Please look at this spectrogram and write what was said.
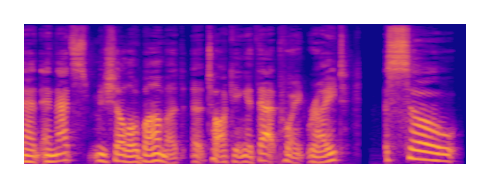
That, and that's Michelle Obama uh, talking at that point, right? So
